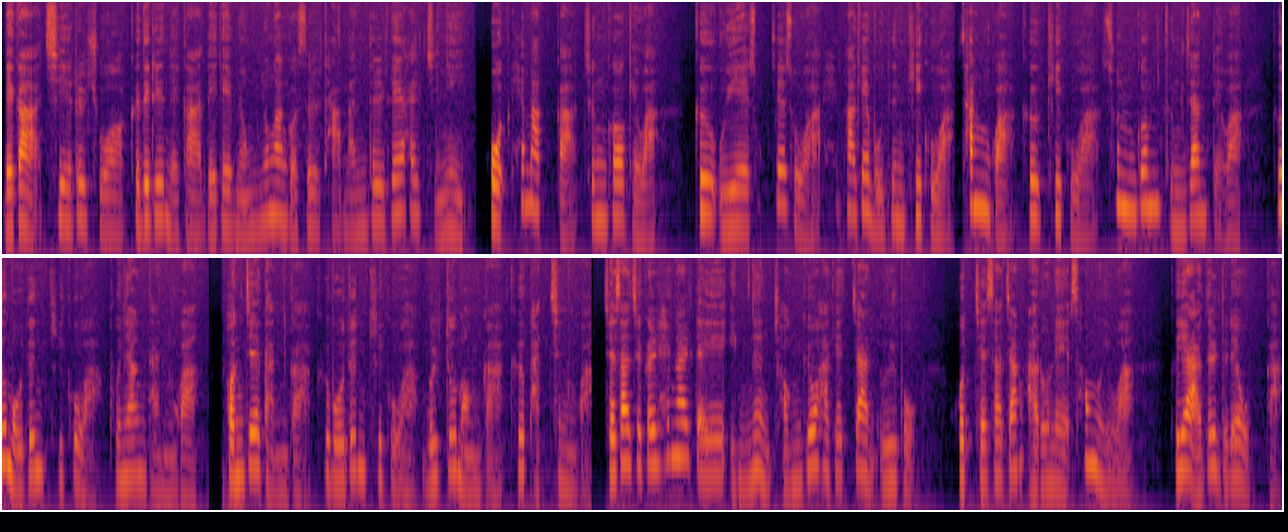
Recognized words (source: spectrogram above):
내가 지혜를 주어 그들이 내가 내게 명령한 것을 다 만들게 할지니 곧 해막과 증거계와 그 위에 속죄소와 해막의 모든 기구와 상과 그 기구와 순금 등잔대와 그 모든 기구와 분양단과 번제단과 그 모든 기구와 물두멍과 그 받침과 제사직을 행할 때에 입는 정교하게 짠 의복 곧 제사장 아론의 성의와 그의 아들들의 옷과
